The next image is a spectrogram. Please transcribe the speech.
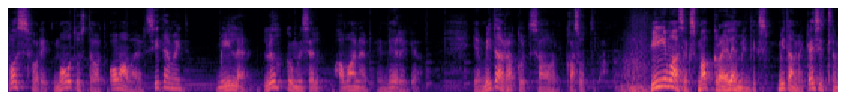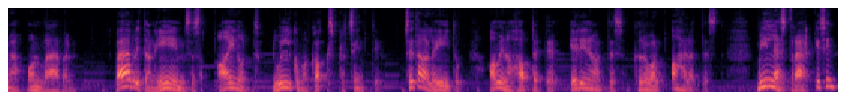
fosforid moodustavad omavahel sidemeid, mille lõhkumisel avaneb energia ja mida rakud saavad kasutada. Viimaseks makroelemendiks, mida me käsitleme, on väävel väävlit on inimeses ainult null koma kaks protsenti. seda leidub aminohapete erinevates kõrvalahelatest, millest rääkisin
